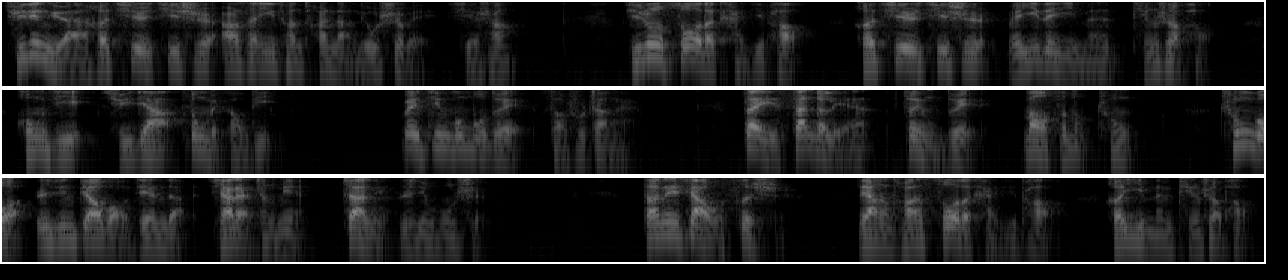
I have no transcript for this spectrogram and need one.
徐定远和七十七师二三一团团长刘世伟协商，集中所有的迫击炮和七十七师唯一的一门平射炮，轰击徐家东北高地，为进攻部队扫除障碍。再以三个连奋勇队冒死猛冲。冲过日军碉堡间的狭窄正面，占领日军工事。当天下午四时，两团所有的迫击炮和一门平射炮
